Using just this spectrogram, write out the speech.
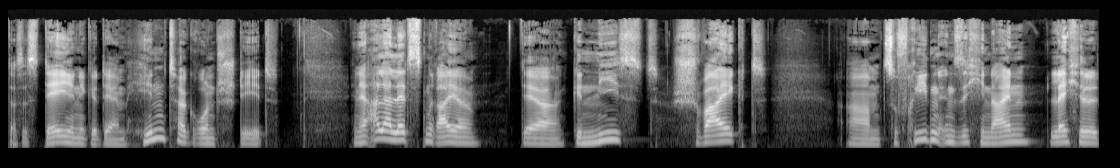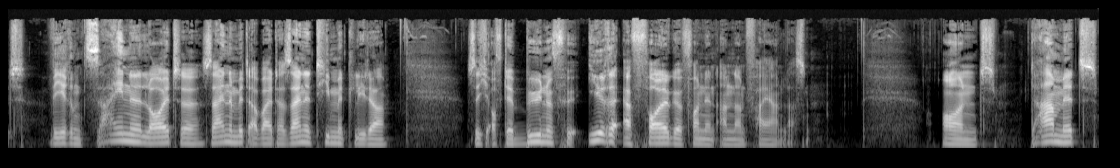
das ist derjenige, der im Hintergrund steht, in der allerletzten Reihe, der genießt, schweigt, ähm, zufrieden in sich hinein lächelt, während seine Leute, seine Mitarbeiter, seine Teammitglieder sich auf der Bühne für ihre Erfolge von den anderen feiern lassen. Und damit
